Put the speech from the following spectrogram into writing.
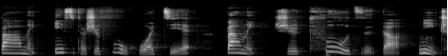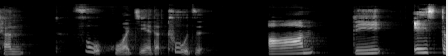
Bunny，East 是复活节，Bunny 是兔子的昵称，复活节的兔子。On the is the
